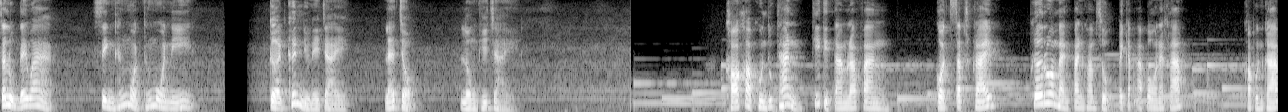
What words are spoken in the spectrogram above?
สรุปได้ว่า สิ่งทั้งหมดทั้งมวลนี้ เกิดขึ้นอยู่ในใจ และจบลงที่ใจ ขอขอบคุณทุกท่านที่ติดตามรับฟัง กด subscribe เพื่อร่วมแบ่งปันความสุขไปกับอาโปนะครับ ขอบคุณครับ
